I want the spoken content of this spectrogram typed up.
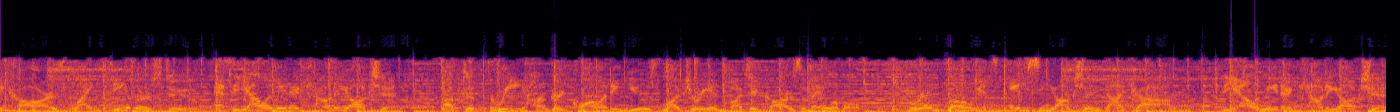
Buy cars like dealers do at the Alameda County Auction. Up to 300 quality used luxury and budget cars available. For info, it's acauction.com. The Alameda County Auction.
